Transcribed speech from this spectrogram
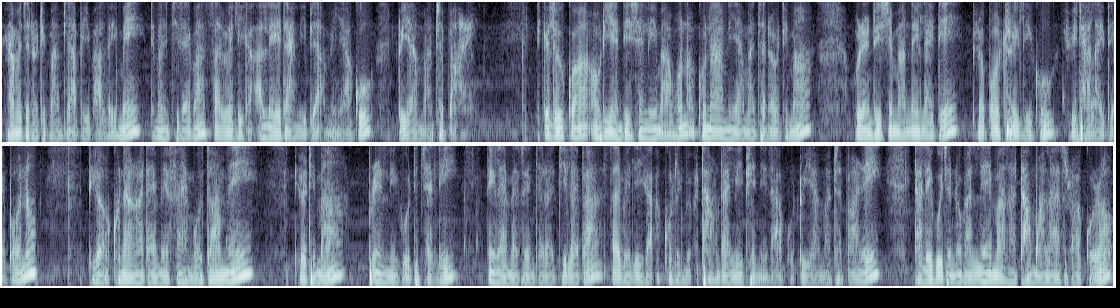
အခါမှာကျွန်တော်ဒီမှာပြပေးပါလိမ့်မယ်ဒီမှာကြည့်လိုက်ပါ site လေးကအလဲတိုင်းလေးပြမရကိုတွေ့ရမှာဖြစ်ပါတယ်ဒီကလို့က orientation လေးမှာပေါ့နော်ခုနကနေရာမှာကျွန်တော်ဒီမှာ orientation မှာနှိပ်လိုက်တယ်ပြီးတော့ portrait လေးကိုရွေးထားလိုက်တယ်ပေါ့နော်ပြီးတော့ခုနကအတိုင်းပဲ file ကိုသွားမယ်ပြီးတော့ဒီမှာ print လေးကိုတစ်ချက်လေးနှိပ်လိုက်မယ်ဆိုရင်ကျတော့ကြည့်လိုက်ပါ site လေးကအခုလိုမျိုးအထောင်တိုင်းလေးဖြစ်နေတာကိုတွေ့ရမှာဖြစ်ပါတယ်ဒါလေးကိုကျွန်တော်ကလဲမလားထောင်မလားဆိုတော့ကိုတော့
